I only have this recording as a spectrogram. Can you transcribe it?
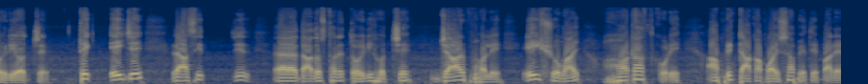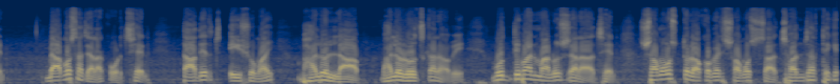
তৈরি হচ্ছে। ঠিক এই যে রাশি যে দ্বাদশ স্থানে তৈরি হচ্ছে, যার ফলে এই সময় হঠাৎ করে আপনি টাকা পয়সা পেতে পারেন। ব্যবসা যারা করছেন, তাদের এই সময় ভালো লাভ, ভালো রোজগার হবে। বুদ্ধিমান মানুষ যারা আছেন, সমস্ত রকমের সমস্যা ঝঞ্ঝাট থেকে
